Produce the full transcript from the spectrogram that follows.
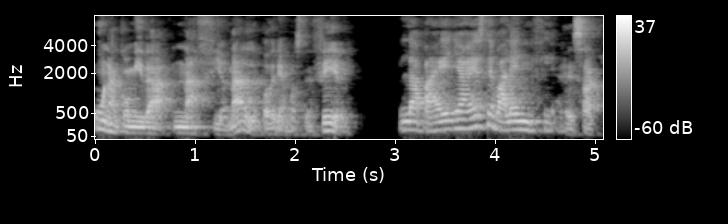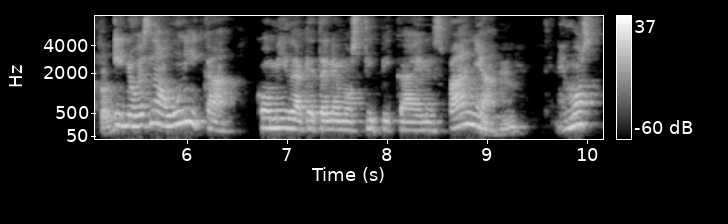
una comida nacional, podríamos decir. la paella es de Valencia. Exacto. Y no es la única comida que tenemos típica en España. Tenemos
